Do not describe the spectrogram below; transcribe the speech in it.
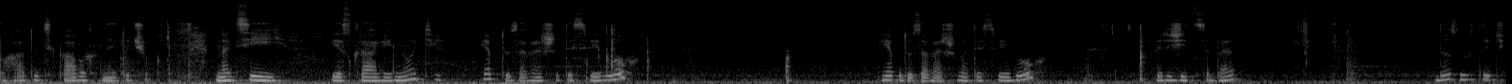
багато цікавих ниточок. На цій яскравій ноті я буду завершити свій влог. Я буду завершувати свій влог. Бережіть себе. До зустрічі!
